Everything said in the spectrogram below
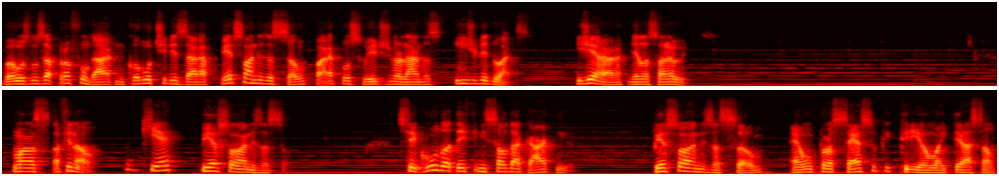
vamos nos aprofundar em como utilizar a personalização para construir jornadas individuais e gerar relacionamentos. Mas, afinal, o que é personalização. Segundo a definição da Gartner, personalização é um processo que cria uma interação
